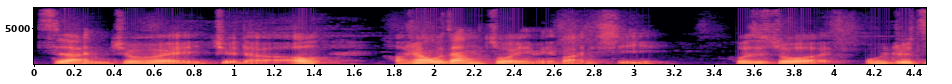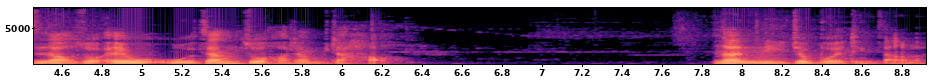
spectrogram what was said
自然就会觉得哦，好像我这样做也没关系，或是说我就知道说，哎，我这样做好像比较好，那你就不会紧张了，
